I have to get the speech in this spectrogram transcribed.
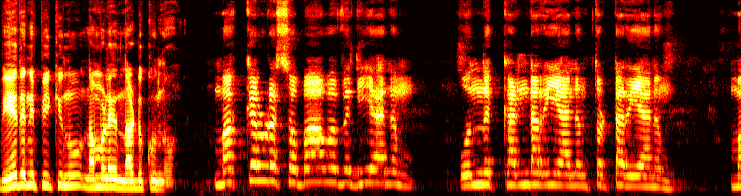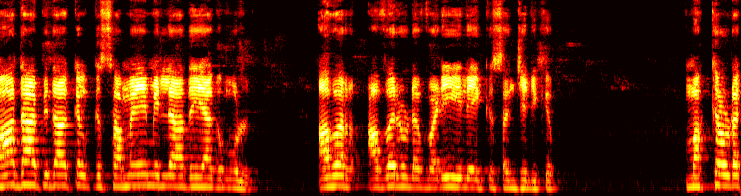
വേദനിപ്പിക്കുന്നു നമ്മളെ നടുക്കുന്നു. മക്കളുടെ സ്വഭാവ വ്യതിയാനം ഒന്ന് കണ്ടറിയാനും തൊട്ടറിയാനും മാതാപിതാക്കൾക്ക് സമയമില്ലാതെയാകുമ്പോൾ അവർ അവരുടെ വഴിയിലേക്ക് സഞ്ചരിക്കും. മക്കളുടെ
